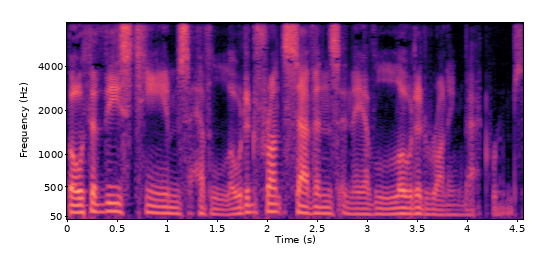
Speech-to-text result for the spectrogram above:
Both of these teams have loaded front sevens and they have loaded running back rooms.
